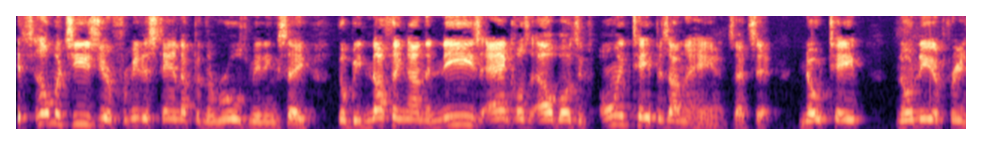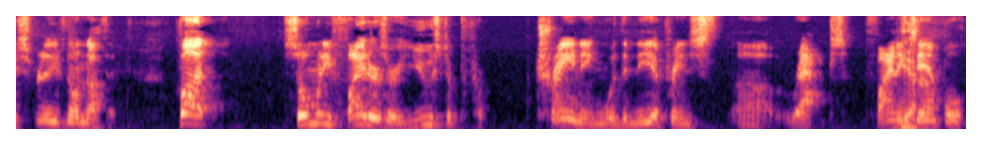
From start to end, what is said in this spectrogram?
it's so much easier for me to stand up in the rules meeting and say there'll be nothing on the knees, ankles, elbows. Only tape is on the hands. That's it. No tape, no neoprene sleeves, no nothing. But so many fighters are used to pr- training with the neoprene uh, wraps. Fine Yeah. example.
